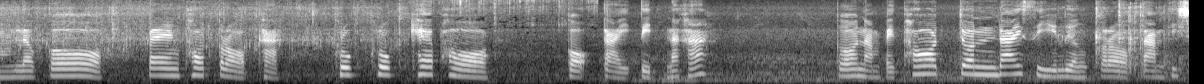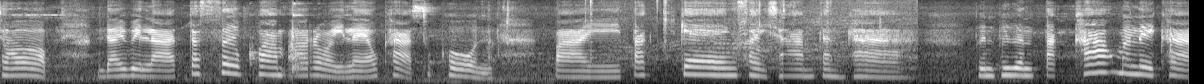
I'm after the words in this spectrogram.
ำแล้วก็แป้งทอดกรอบค่ะ ลุกคลุกแค่พอเกาะไก่ติดนะคะ ก็นำไปทอดจนได้สีเหลืองกรอบตามที่ชอบ ได้เวลาจะเสิร์ฟความอร่อยแล้วค่ะทุกคน ไปตักแกงใส่ชามกันค่ะ เพื่อนๆตักข้าวมาเลยค่ะ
